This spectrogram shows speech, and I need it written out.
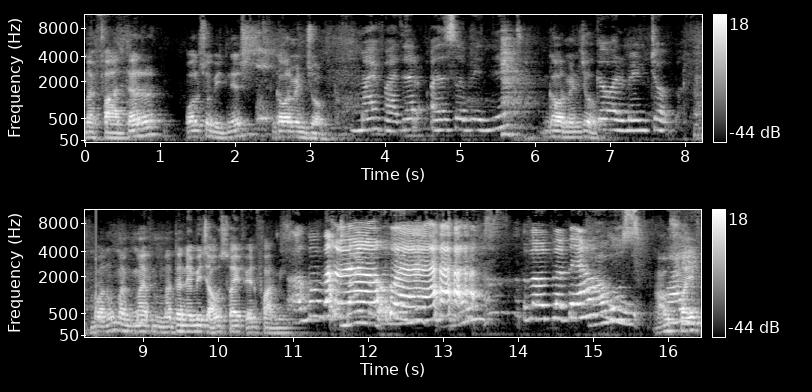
My father also business government job My father also business government job. માનું my mother name is housewife and farming House housewife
